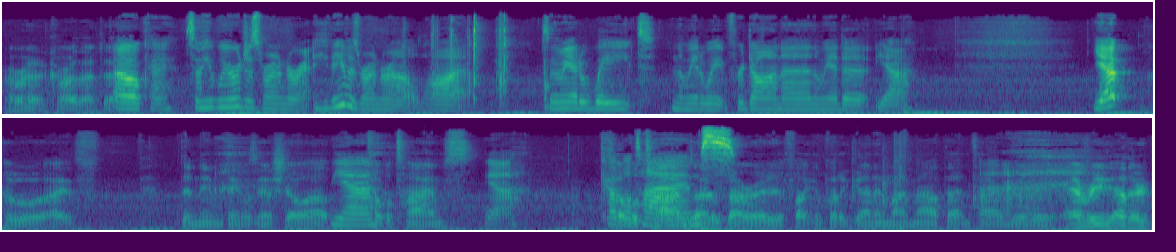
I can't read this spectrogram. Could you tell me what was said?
Robert had a car that day. Oh, okay. So he, we were just running around. He, he was running around a lot. So then we had to wait, and then we had to wait for Donna, and then we had to yeah. Yep. Who I didn't even think was gonna show up. Yeah. A couple times. Yeah. Couple, Couple, times. times. I was about ready to fucking put a gun in my mouth that entire movie. Every other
